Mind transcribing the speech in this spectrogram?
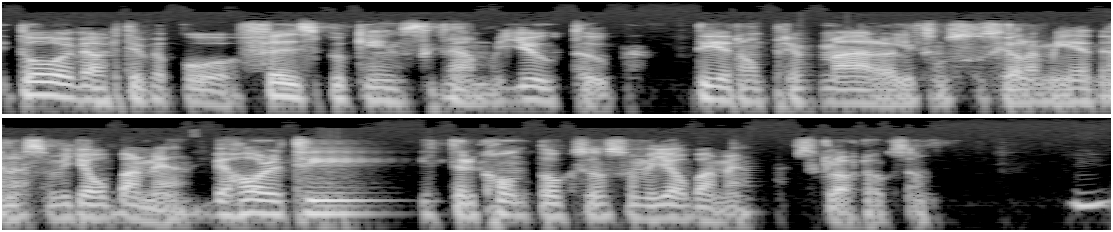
Idag är vi aktiva på Facebook, Instagram och Youtube. Det är de primära liksom, sociala medierna som vi jobbar med. Vi har ett Twitterkonto också som vi jobbar med såklart också. Mm.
